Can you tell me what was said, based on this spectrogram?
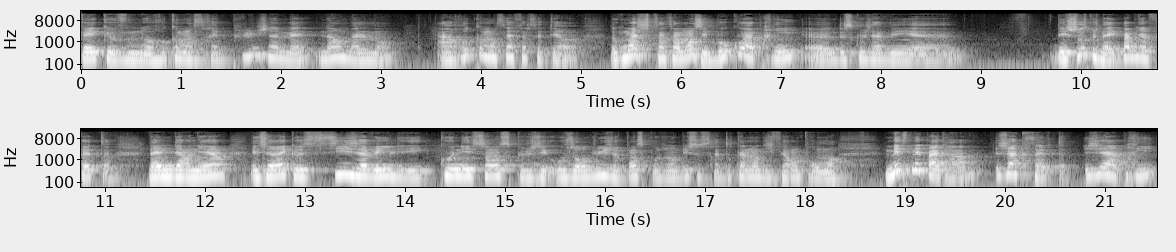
que vous ne recommencerez plus jamais, normalement, à recommencer à faire cette erreur. Donc moi, sincèrement, j'ai beaucoup appris euh, de ce que j'avais... Euh, des choses que je n'avais pas bien faites l'année dernière. Et c'est vrai que si j'avais eu les connaissances que j'ai aujourd'hui, je pense qu'aujourd'hui, ce serait totalement différent pour moi. Mais ce n'est pas grave, j'accepte, j'ai appris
